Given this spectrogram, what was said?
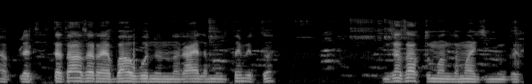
आपल्या त्यात आजार आहे भाऊ बनून राहायला म्हणून तमीत जा जातो म्हणलं माझी मी घरी.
